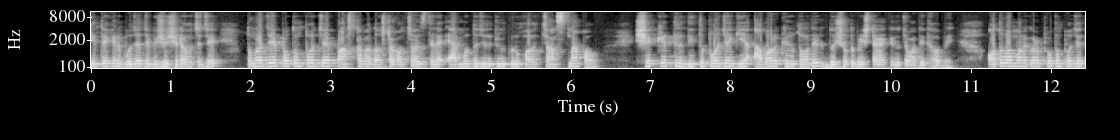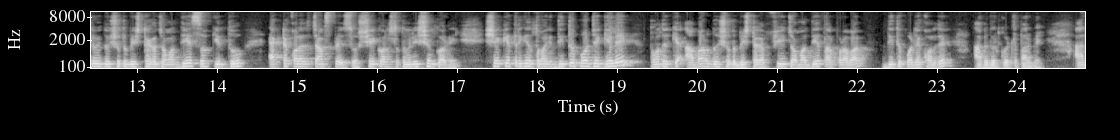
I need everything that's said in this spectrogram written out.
কিন্তু এখানে বোঝার যে বিষয় সেটা হচ্ছে যে, তোমরা যে প্রথম পর্যায়ে পাঁচটা বা দশটা কল চয়েস দিলে, এর মধ্যে যদি তুমি কোনো কলেজ চান্স না পাও সেক্ষেত্রে দ্বিতীয় পর্যায়ে গিয়ে আবারও কিন্তু তোমাদের দুইশত বিশ টাকা কিন্তু জমা দিতে হবে। অথবা মনে করো প্রথম পর্যায়ে তুমি দুইশত বিশ টাকা জমা দিয়েছ, কিন্তু একটা কলেজে চান্স পেয়েছ, সেই কলেজটা তুমি নিশ্চয় করে। সেক্ষেত্রে কিন্তু তোমাকে দ্বিতীয় পর্যায়ে গেলে তোমাদেরকে আবার দুইশত বিশ টাকা ফি জমা দিয়ে তারপর আবার দ্বিতীয় পর্যায়ে কলেজে আবেদন করতে পারবে। আর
